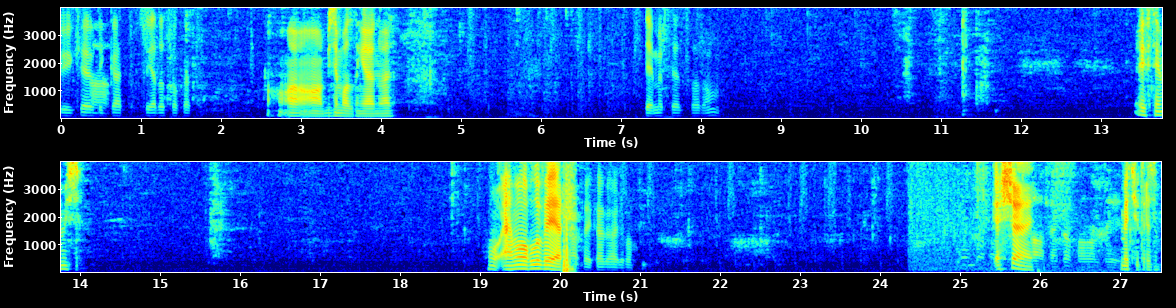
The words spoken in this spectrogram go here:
Büyük ev Aa. dikkat. Suya da sokak. Aha, aa, bizim bazdan gəldi məli. Demir ses var ama. Ev temiz. O əmi oğlu ver. AFK galiba. Qəşəng. Met götürəcəm.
